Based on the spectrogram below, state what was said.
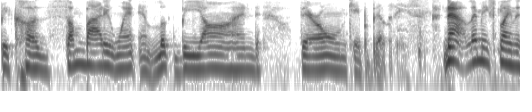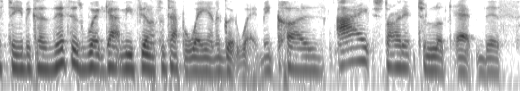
because somebody went and looked beyond their own capabilities. Now, let me explain this to you because this is what got me feeling some type of way in a good way. Because I started to look at this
